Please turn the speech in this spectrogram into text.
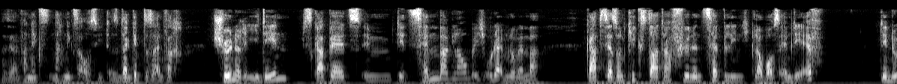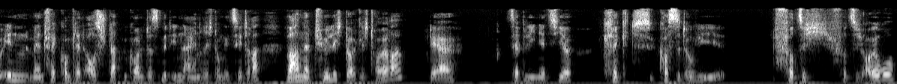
weil sie einfach nix, nach nichts aussieht. Also da gibt es einfach schönere Ideen. Es gab ja jetzt im Dezember, glaube ich, oder im November, gab es ja so einen Kickstarter für einen Zeppelin, ich glaube aus MDF den du innen im Endeffekt komplett ausstatten konntest mit Inneneinrichtungen etc., war natürlich deutlich teurer. Der Zeppelin jetzt hier kriegt, kostet irgendwie 40, 40 Euro.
